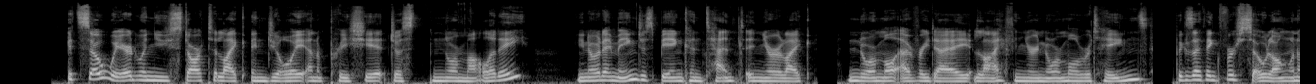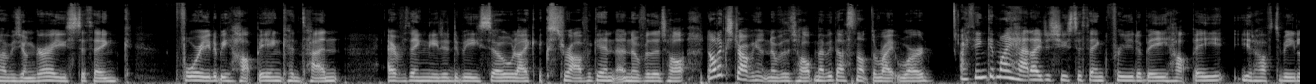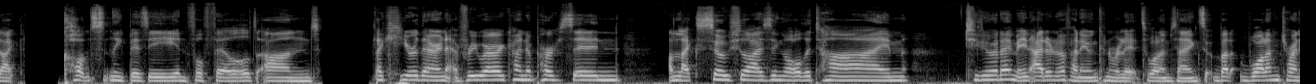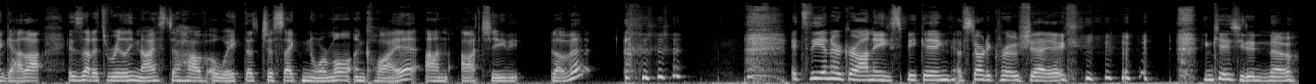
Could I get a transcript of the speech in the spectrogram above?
It's so weird when you start to like enjoy and appreciate just normality. You know what I mean? Just being content in your like normal everyday life and your normal routines. Because I think for so long when I was younger, I used to think for you to be happy and content, everything needed to be so like extravagant and over the top. Not extravagant and over the top, maybe that's not the right word. I think in my head, I just used to think for you to be happy, you'd have to be like constantly busy and fulfilled and like here, there, and everywhere kind of person and like socializing all the time. Do you know what I mean? I don't know if anyone can relate to what I'm saying, so, but what I'm trying to get at is that it's really nice to have a week that's just like normal and quiet and actually love it. it's the inner granny speaking. I've started crocheting, in case you didn't know.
